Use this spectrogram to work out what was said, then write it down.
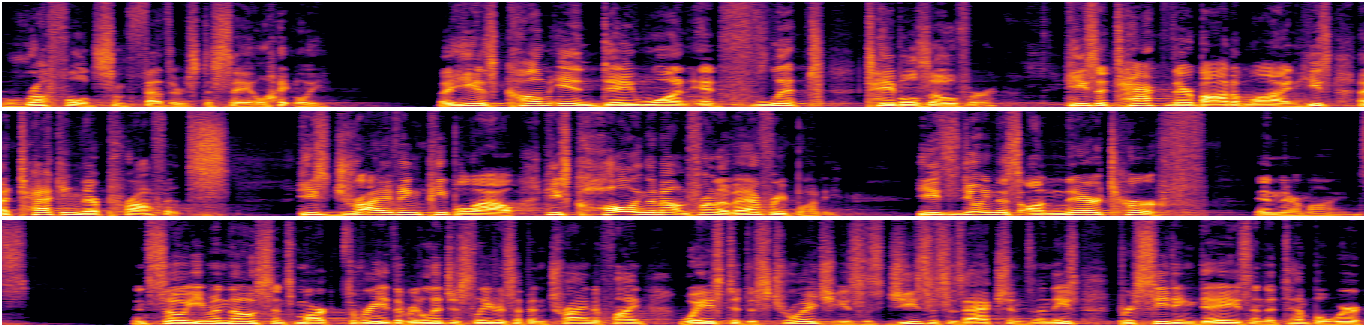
ruffled some feathers, to say it lightly. He has come in day one and flipped tables over. He's attacked their bottom line. He's attacking their profits. He's driving people out. He's calling them out in front of everybody. He's doing this on their turf in their minds. And so, even though since Mark 3, the religious leaders have been trying to find ways to destroy Jesus, Jesus' actions in these preceding days in the temple, where,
